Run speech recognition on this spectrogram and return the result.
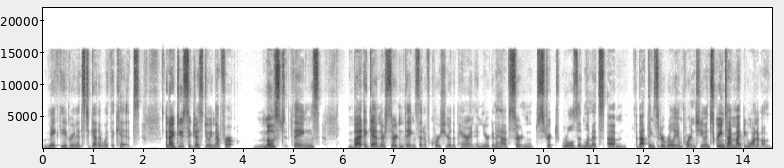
make the agreements together with the kids. And I do suggest doing that for most things. But again, there's certain things that, of course, you're the parent and you're going to have certain strict rules and limits um, about things that are really important to you. And screen time might be one of them.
